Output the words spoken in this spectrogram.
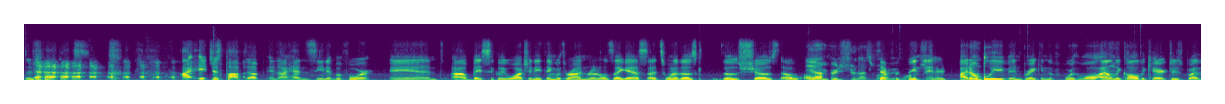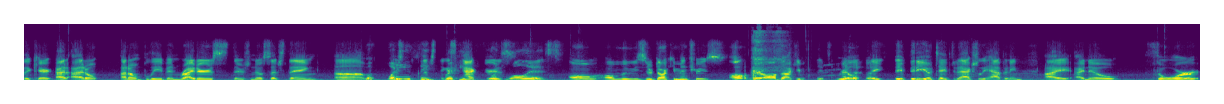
There's I it just popped up and I hadn't seen it before, and I'll basically watch anything with Ryan Reynolds. I guess it's one of those those shows. I'll, I'll yeah, watch. I'm pretty sure that's what Except we for Green. Lantern, I don't believe in breaking the fourth wall. I only call the characters by the character. I, I don't I don't believe in writers. There's no such thing. Um, What, what do you no think such breaking the fourth wall is? All all movies are documentaries. all they're all document. It's real. they they videotaped it actually happening. I I know Thor.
